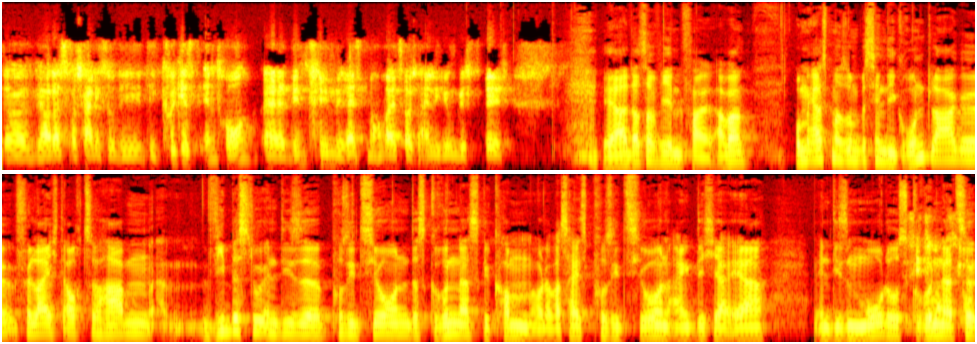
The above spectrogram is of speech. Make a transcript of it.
äh, ja, das ist wahrscheinlich so die, die quickest Intro. Äh, den, den Rest machen wir jetzt wahrscheinlich im Gespräch. Ja, das auf jeden Fall. Aber um erstmal so ein bisschen die Grundlage vielleicht auch zu haben, wie bist du in diese Position des Gründers gekommen? Oder was heißt Position? Eigentlich ja eher in diesem Modus, Gründer, zu,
